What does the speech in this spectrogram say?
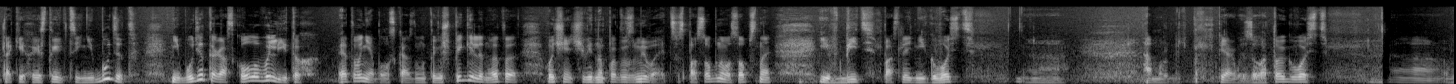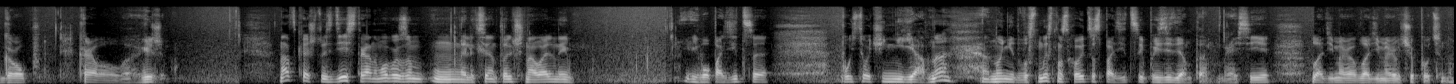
таких рестрикций не будет, не будет и раскола в элитах. Этого не было сказано в Шпигеле, но это очень очевидно подразумевается. Способного, собственно, и вбить последний гвоздь, а, а может быть первый золотой гвоздь а, в гроб кровавого режима. Надо сказать, что здесь странным образом Алексей Анатольевич Навальный его позиция, пусть очень неявно, но недвусмысленно сходится с позицией президента России Владимира Владимировича Путина.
